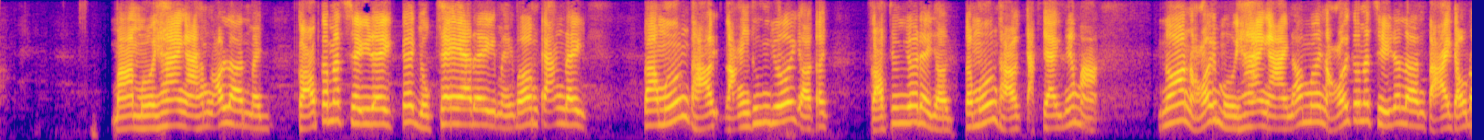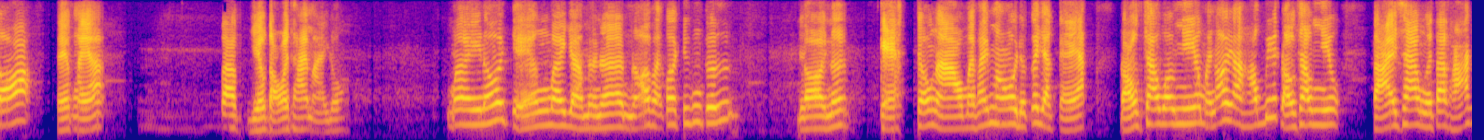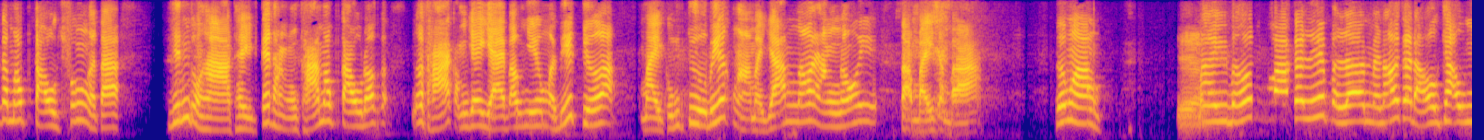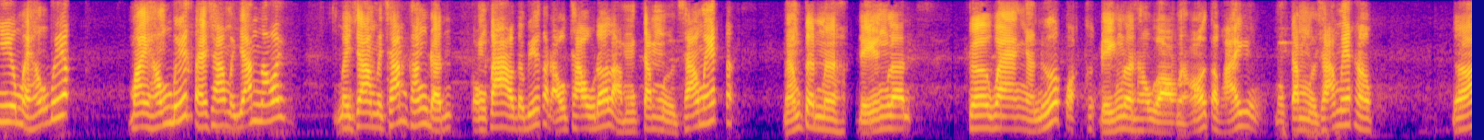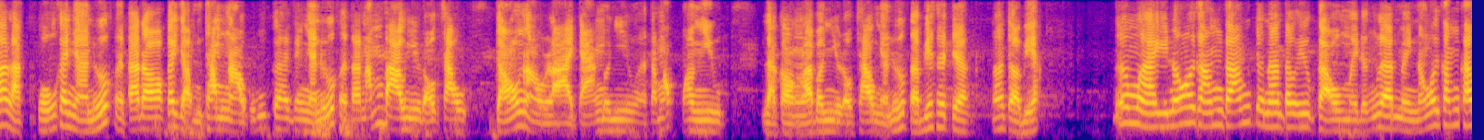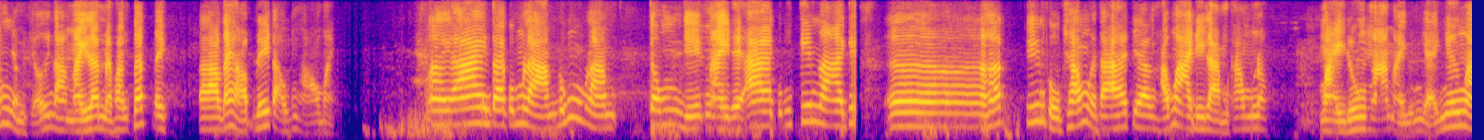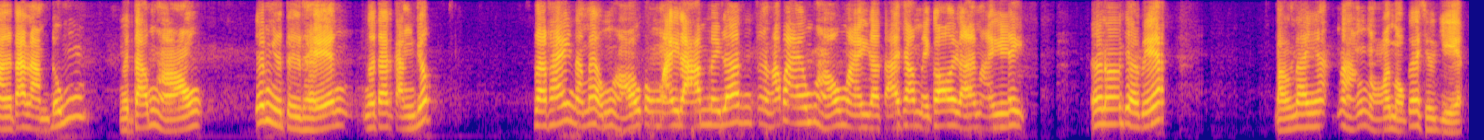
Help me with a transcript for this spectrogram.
mà 12 ngày không nổi lên, mày cột cái maxi đi, cái dục xe đi, mày bơm căng đi. Tao mướn thợ lặn xuống dưới, rồi tao cọp xuống dưới đây, rồi tao mướn thợ chặt dây. Nếu mà nó nổi 12 ngày, nó mới nổi cái maxi đó lên tại chỗ đó. Thiệt mày á tao chịu tội thay mày luôn. Mày nói chuyện bây giờ mày nên nói phải có chứng cứ. Rồi nó kẹt chỗ nào, mày phải môi được cái vật kẹt. Độ sâu bao nhiêu, mày nói là không biết độ sâu nhiêu. Tại sao người ta thả cái móc câu xuống, người ta dính con hà thì cái thằng thả móc câu đó nó thả cọng dây dài bao nhiêu mày biết chưa? Mày cũng chưa biết mà mày dám nói ăn nói tầm bậy tầm bạ. Đúng không? Dạ. mày bữa qua cái clip mày lên mày nói cái độ sâu nhiêu mày không biết. Mày không biết tại sao mày dám nói. Mày sao mày dám khẳng định. Còn tao tao biết cái độ sâu đó là 116 mét đó. mày không tin mà điện lên. Cơ quan nhà nước hoặc điện lên hâu gò mà hỏi có phải 116 mét không đó là của cái nhà nước người ta đo cái dòng sông nào cũng cái nhà nước người ta nắm bao nhiêu độ sâu chỗ nào là cạn bao nhiêu người ta móc bao nhiêu là còn lại bao nhiêu độ sâu nhà nước ta biết hết chưa nó cho biết. Nếu mày nói không cấm cho nên tao yêu cầu mày đừng lên mày nói khống khống nhầm mày chửi tao mày lên mày phân tích đi tao thấy hợp lý tao ủng hộ mày. Mày ai người ta cũng làm đúng làm trong việc này thì ai cũng kiếm like kiếm, uh, hết kiếm cuộc sống người ta hết trơn không ai đi làm không đâu mày luôn hả? Mày cũng vậy. Nhưng mà người ta làm đúng, người ta ủng hộ. Giống như từ thiện, người ta cần giúp. Ta thấy là mới ủng hộ, còn mày làm mày lên. Không ai ủng hộ mày là tại sao mày coi lại mày đi? Nó nói cho biết. Còn đây á, nó hẳn ngồi một cái sự việc.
